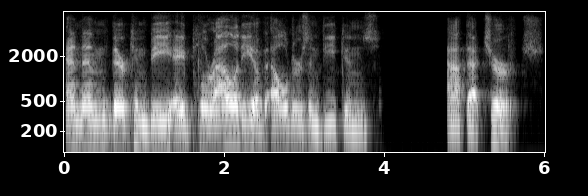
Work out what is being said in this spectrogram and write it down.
and then there can be a plurality of elders and deacons at that church.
